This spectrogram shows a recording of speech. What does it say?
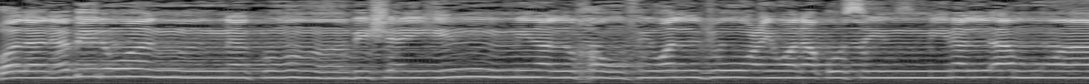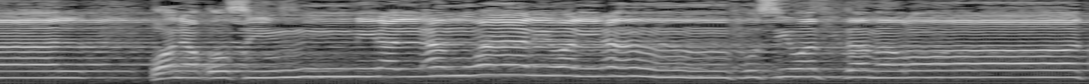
وَلَنَبْلُوَنَّكُم بِشَيْءٍ مِّنَ الْخَوْفِ وَالْجُوعِ وَنَقْصٍ مِّنَ الْأَمْوَالِ وَالْأَنفُسِ وَالثَّمَرَاتِ ۗ.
